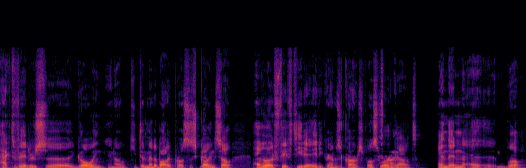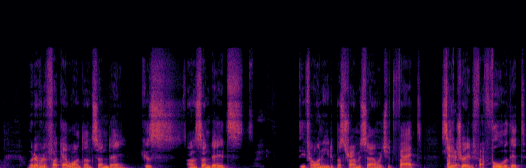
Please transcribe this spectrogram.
activators uh, going, you know, keep the metabolic process going. Yeah. So I have about 50 to 80 grams of carbs post workout. And then, uh, well, whatever the fuck I want on Sunday, because on Sunday, it's if I want to eat a pastrami sandwich with fat, saturated yeah. fat, full with it,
